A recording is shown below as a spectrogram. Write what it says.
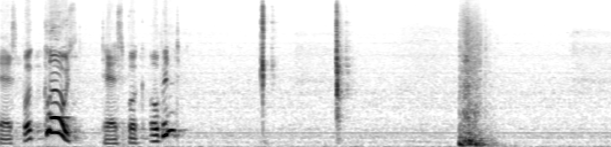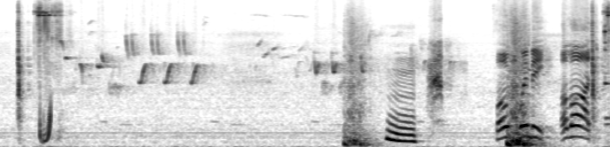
Test book closed. Test book opened. Hmm. Folks, Wimby, a lot.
